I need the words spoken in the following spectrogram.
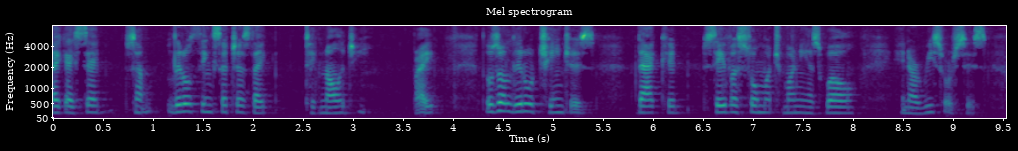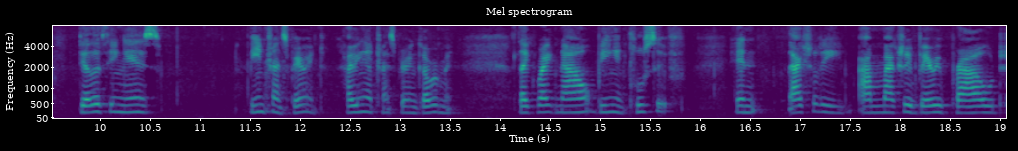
like I said, some little things such as like technology, right? Those are little changes that could save us so much money as well in our resources. The other thing is being transparent having a transparent government. Like right now, being inclusive. And actually, I'm actually very proud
